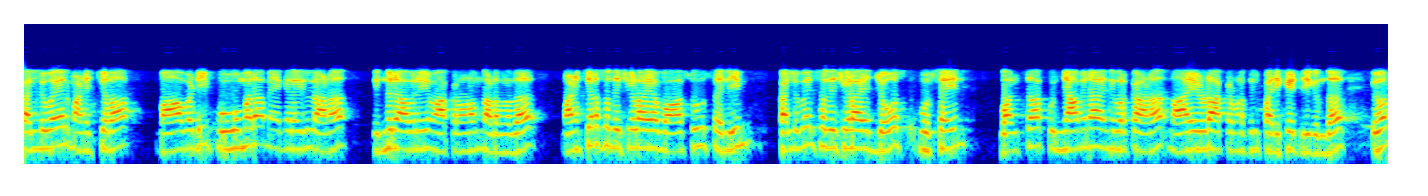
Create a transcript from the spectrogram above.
കല്ലുവയൽ മണിച്ചിറ മാവടി പൂമല മേഖലയിലാണ് ഇന്ന് രാവിലെയും ആക്രമണം നടന്നത്. മണിച്ചിറ സ്വദേശികളായ വാസു സലീം കല്ലുവയൽ സ്വദേശികളായ ജോസ് ഹുസൈൻ വത്സ കുഞ്ഞാമിന എന്നിവർക്കാണ് നായയുടെ ആക്രമണത്തിൽ പരിക്കേറ്റിരിക്കുന്നത്. ഇവർ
